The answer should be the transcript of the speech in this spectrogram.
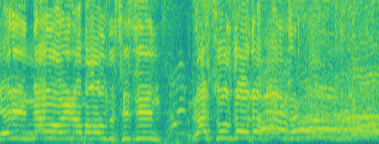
yerindən oynamalıdır sizin Rəsulzadə xalqınız.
